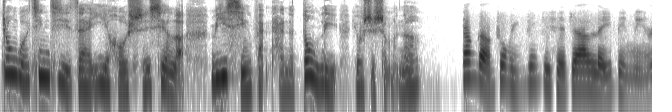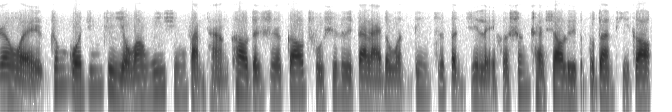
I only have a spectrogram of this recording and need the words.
中国经济在疫后实现了 V 型反弹的动力又是什么呢？香港著名经济学家雷炳明认为，中国经济有望 V 型反弹，靠的是高储蓄率带来的稳定资本积累和生产效率的不断提高。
